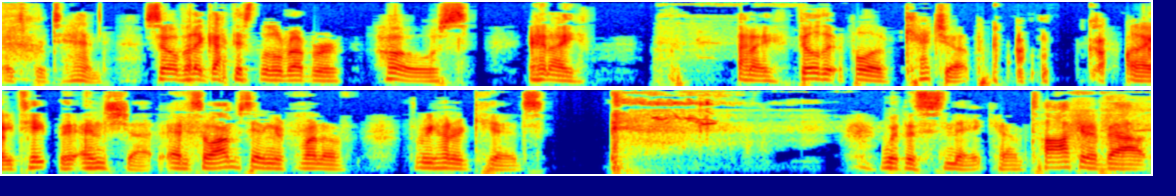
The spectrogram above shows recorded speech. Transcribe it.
let's pretend. So, but I got this little rubber hose and I, and I filled it full of ketchup God. and I taped the end shut. And so I'm standing in front of 300 kids with a snake and I'm talking about,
